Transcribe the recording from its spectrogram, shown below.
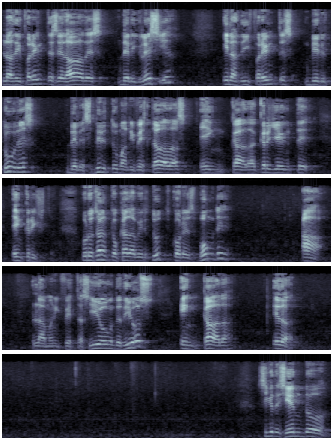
las diferentes edades de la iglesia y las diferentes virtudes del Espíritu manifestadas en cada creyente en Cristo. Por lo tanto, cada virtud corresponde a la manifestación de Dios en cada edad. Sigue diciendo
